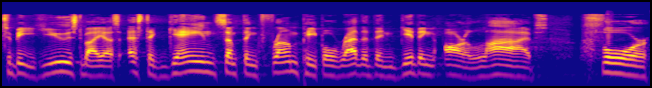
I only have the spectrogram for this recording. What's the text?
to be used by us, as to gain something from people rather than giving our lives for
